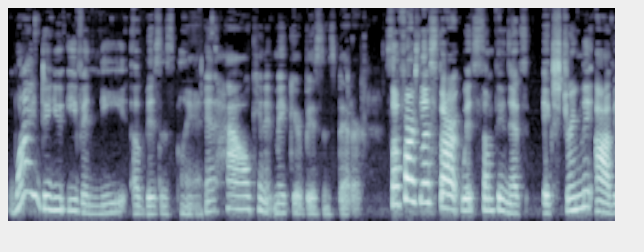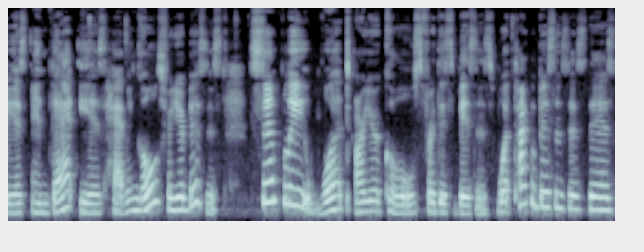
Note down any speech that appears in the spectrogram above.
why do you even need a business plan and how can it make your business better? So, first, let's start with something that's extremely obvious, and that is having goals for your business. Simply, what are your goals for this business? What type of business is this?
